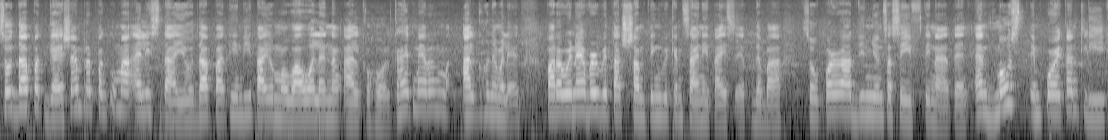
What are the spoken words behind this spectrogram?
So dapat guys, syempre pag umaalis tayo, dapat hindi tayo mawawalan ng alcohol. Kahit meron alcohol na maliit, para whenever we touch something, we can sanitize it, ba? So, para din yun sa safety natin. And most importantly,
